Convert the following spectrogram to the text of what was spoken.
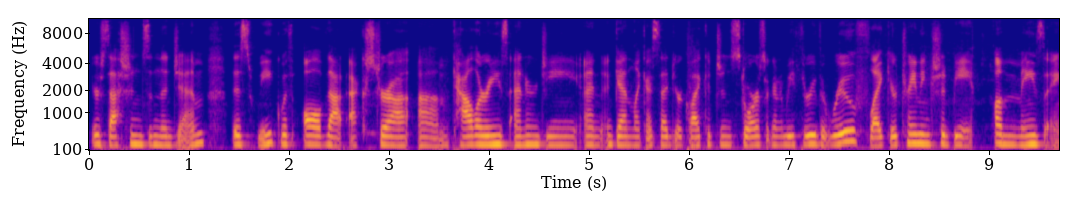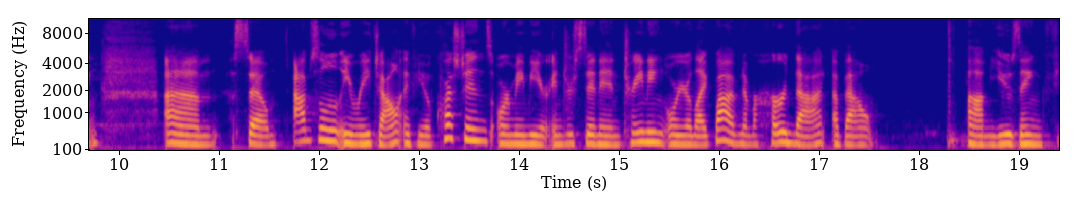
your sessions in the gym this week with all of that extra um, calories, energy. And again, like I said, your glycogen stores are going to be through the roof. Like your training should be amazing. Um, so absolutely reach out if you have questions or maybe you're interested in training or you're like, wow, I've never heard that about um, using f-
